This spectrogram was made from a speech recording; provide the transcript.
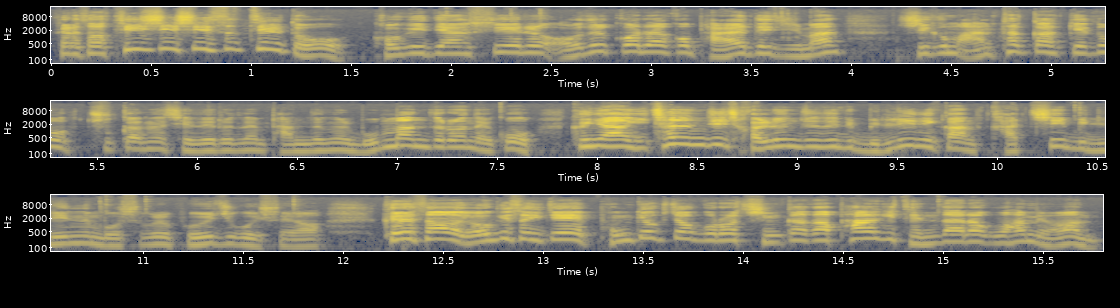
그래서 TCC 스틸도 거기에 대한 수혜를 얻을 거라고 봐야 되지만 지금 안타깝게도 주가는 제대로 된 반등을 못 만들어내고 그냥 2차전지 관련주들이 밀리니까 같이 밀리는 모습을 보여주고 있어요. 그래서 여기서 이제 본격적으로 진가가 파악이 된다라고 하면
